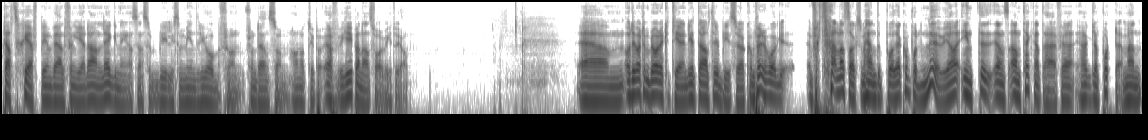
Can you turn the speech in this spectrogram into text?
platschef blir en välfungerande anläggning och sen så blir det liksom mindre jobb från, från den som har något typ av övergripande ansvar, vilket är jag. Um, och det har varit en bra rekrytering, det är inte alltid det blir så. Jag kommer ihåg faktiskt en annan sak som hände på, jag kom på det nu, jag har inte ens antecknat det här för jag, jag har glömt bort det. Men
